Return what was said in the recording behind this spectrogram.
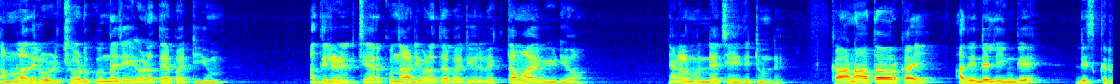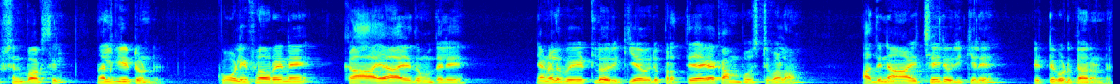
നമ്മളതിൽ ഒഴിച്ചു കൊടുക്കുന്ന ജൈവളത്തെ പറ്റിയും അതിൽ ചേർക്കുന്ന അടിവളത്തെ പറ്റിയ ഒരു വ്യക്തമായ വീഡിയോ ഞങ്ങൾ മുന്നേ ചെയ്തിട്ടുണ്ട്. കാണാത്തവർക്കായി അതിന്റെ ലിങ്ക് ഡിസ്ക്രിപ്ഷൻ ബോക്സിൽ നൽകിയിട്ടുണ്ട്. കോളിഫ്ലവറിന് കായ ആയതു മുതൽ ഞങ്ങൾ വീട്ടിലൊരുക്കിയ ഒരു പ്രത്യേക കമ്പോസ്റ്റ് വളം അതിന് ആഴ്ചയിൽ ഒരിക്കൽ ഇട്ട് കൊടുക്കാറുണ്ട്.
